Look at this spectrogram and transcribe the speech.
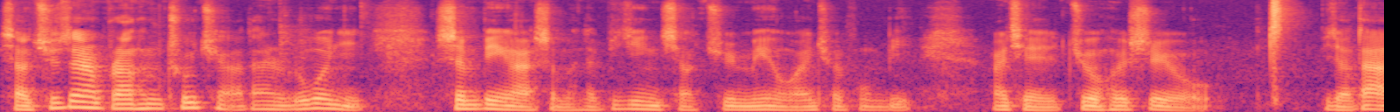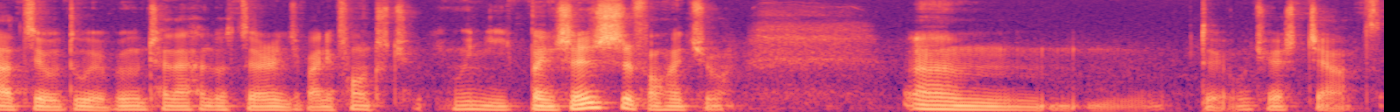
小区虽然不让他们出去啊，但是如果你生病啊什么的，毕竟小区没有完全封闭，而且居委会是有比较大的自由度，也不用承担很多责任就把你放出去，因为你本身是防范区嘛。嗯，对，我觉得是这样子。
